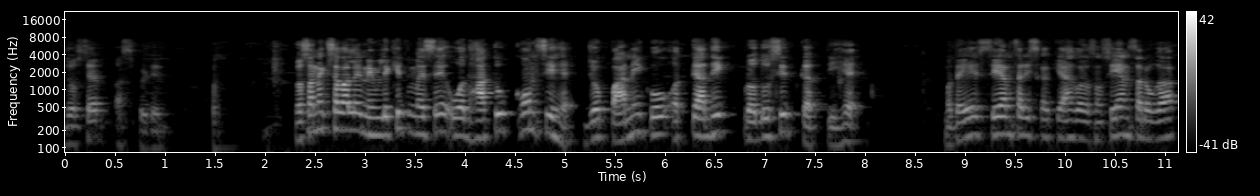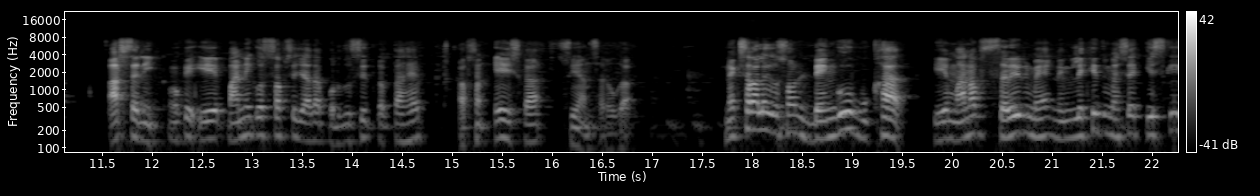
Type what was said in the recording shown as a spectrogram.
जोसेफ अस्पिडिन दोस्तों नेक्स्ट सवाल है, निम्नलिखित में से वो धातु कौन सी है जो पानी को अत्याधिक प्रदूषित करती है? बताइए सी आंसर इसका क्या होगा दोस्तों? सी आंसर होगा आर्सेनिक ओके ये पानी को सबसे ज़्यादा प्रदूषित करता है। ऑप्शन ए इसका सही आंसर होगा। नेक्स्ट सवाल है दोस्तों, डेंगू बुखार। ये मानव शरीर में निम्नलिखित में से किसकी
